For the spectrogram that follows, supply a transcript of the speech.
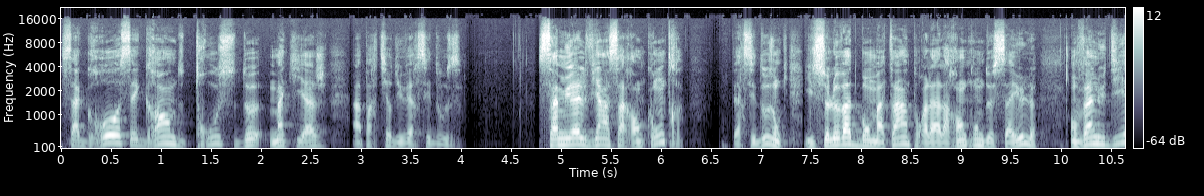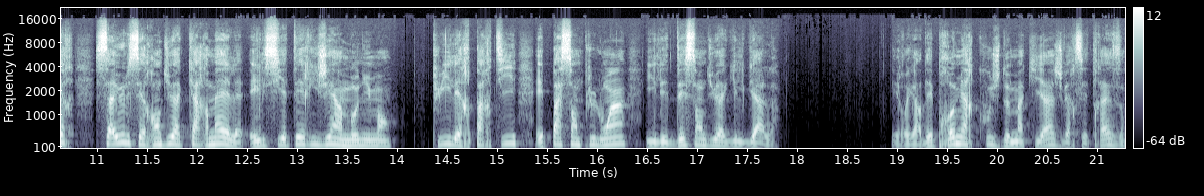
sa grosse et grande trousse de maquillage à partir du verset 12. Samuel vient à sa rencontre, verset 12, donc il se leva de bon matin pour aller à la rencontre de Saül. On vint lui dire, Saül s'est rendu à Carmel et il s'y est érigé un monument. Puis il est reparti et passant plus loin, il est descendu à Gilgal. Et regardez, première couche de maquillage, verset 13.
